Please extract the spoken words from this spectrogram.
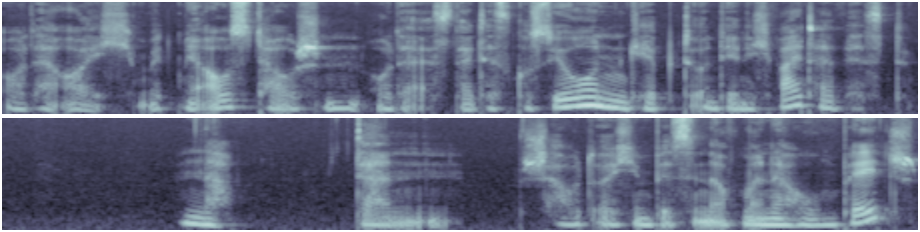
oder euch mit mir austauschen oder es da Diskussionen gibt und ihr nicht weiter wisst, na, dann schaut euch ein bisschen auf meiner Homepage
